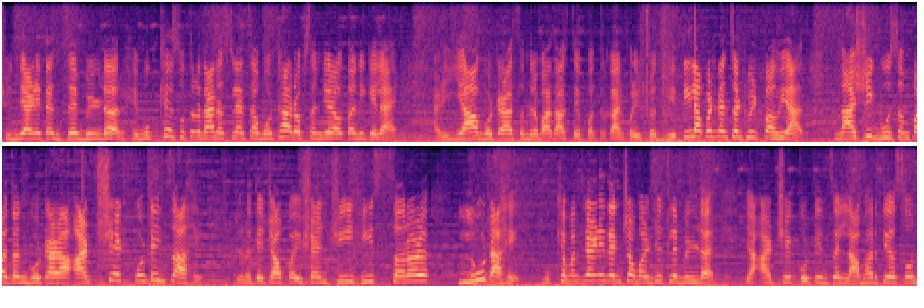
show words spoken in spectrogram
शिंदे आणि त्यांचे बिल्डर हे मुख्य सूत्रधार असल्याचा मोठा आरोप संजय राऊतांनी केला आहे. आणि या घोटाळा संदर्भात आज ते पत्रकार परिषद घेतील. आपण त्यांचं ट्विट पाहूयात. नाशिक भूसंपादन घोटाळा आठशे कोटींचा आहे. जनतेच्या पैशांची ही सरळ लूट आहे. मुख्यमंत्री आणि त्यांच्या मर्जीतले बिल्डर या आठशे कोटींचे लाभार्थी असून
